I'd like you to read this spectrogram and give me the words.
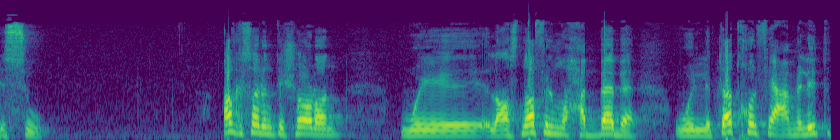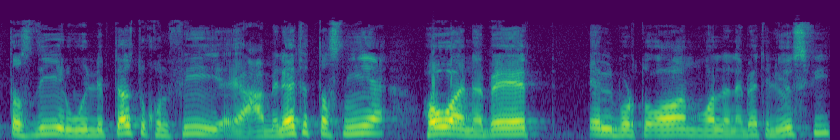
السوق. أكثر انتشارا والأصناف المحببة واللي بتدخل في عملية التصدير واللي بتدخل في عمليات التصنيع هو نبات البرتقال ولا نبات اليوسفي.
